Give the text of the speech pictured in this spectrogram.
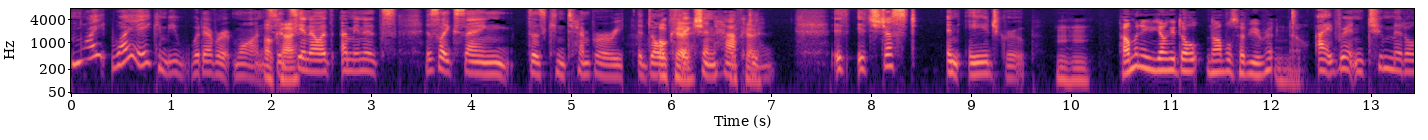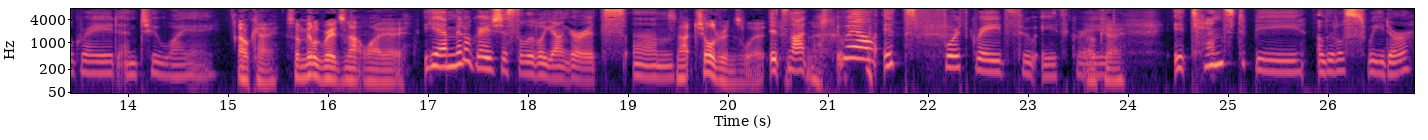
Y, YA can be whatever it wants. Okay. It's you know, it, I mean, it's it's like saying does contemporary adult Okay, fiction have okay. to? It, it's just an age group. hmm How many young adult novels have you written now? I've written two middle grade and two YA. Okay, so middle grade's not YA. Yeah, middle grade is just a little younger. It's um, It's not children's lit. It's not, well, it's fourth grade through eighth grade. Okay. It tends to be a little sweeter,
